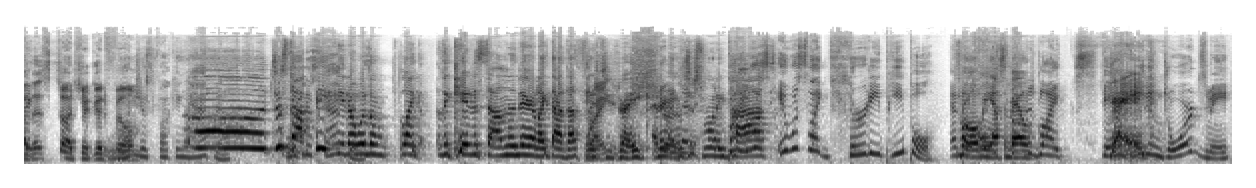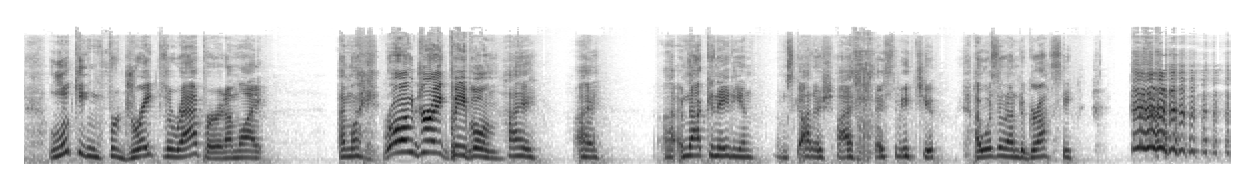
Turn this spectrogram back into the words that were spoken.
like, that's such a good what film. just fucking happened? Ah, just What that beat, you know, with the like the kid is standing there like that. That's literally Right. Drake, and it was just running But it was, past. it was like 30 people, and they Foaming all at the mouth. like stampeding towards me, looking for Drake the rapper, and I'm like, I'm like, Wrong Drake, people. hi, hi, I'm not Canadian, I'm Scottish. Hi, nice to meet you. I wasn't on Degrassi.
